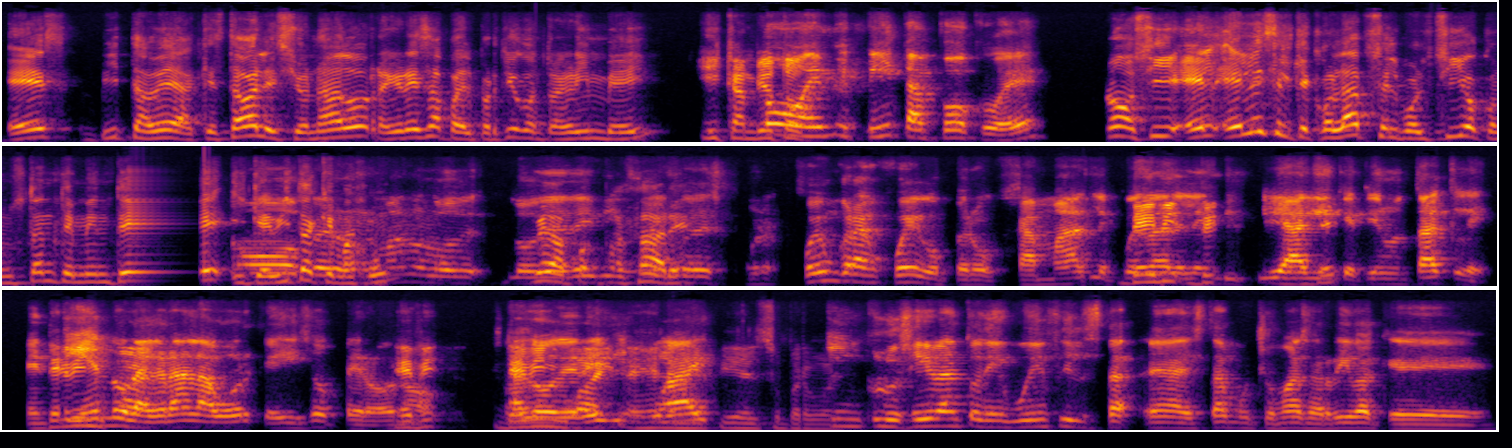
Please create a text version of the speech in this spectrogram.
es Vita Vea, que estaba lesionado, regresa para el partido contra Green Bay. Y cambió No, todo. MVP tampoco, ¿eh? No, sí, él, él es el que colapsa el bolsillo constantemente y que No, evita que Mahomes... hermano, lo de, lo de pueda David pasar, fue, un gran juego, pero jamás le puede David- dar el MVP a alguien que tiene un tackle. Entiendo White. la gran labor que hizo, pero no. Devin lo de White el White, MVP del Super Bowl. Inclusive Anthony Winfield está, eh, está mucho más arriba que,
